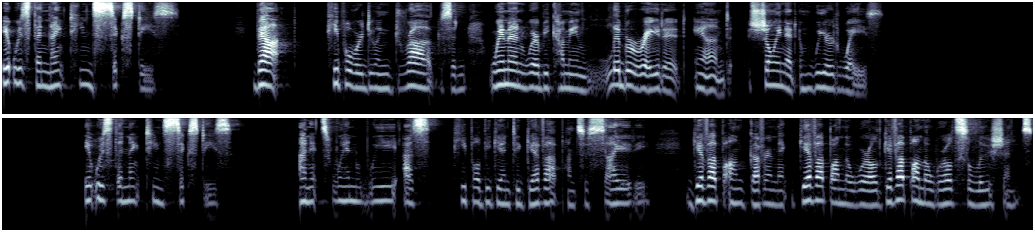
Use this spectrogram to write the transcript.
It was the 1960s that people were doing drugs and women were becoming liberated and showing it in weird ways. It was the 1960s, and it's when we as people begin to give up on society, give up on government, give up on the world, give up on the world's solutions,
